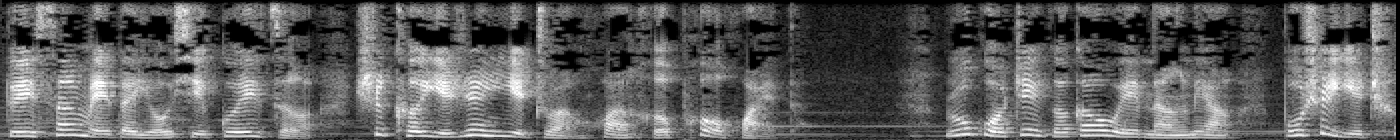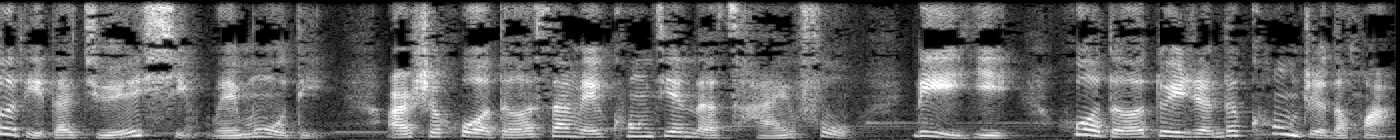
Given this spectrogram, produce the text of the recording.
对三维的游戏规则是可以任意转换和破坏的。如果这个高维能量不是以彻底的觉醒为目的，而是获得三维空间的财富、利益，获得对人的控制的话，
